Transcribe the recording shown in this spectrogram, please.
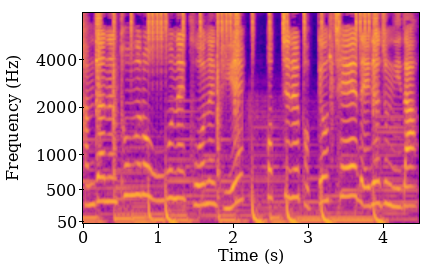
감자는 통으로 오븐에 구워낸 뒤에 껍질을 벗겨 체에 내려줍니다.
